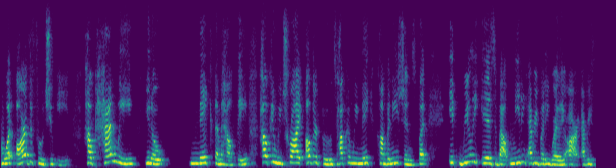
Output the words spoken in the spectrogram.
what are the foods you eat? How can we, you know, make them healthy? How can we try other foods? How can we make combinations? But it really is about meeting everybody where they are. Every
